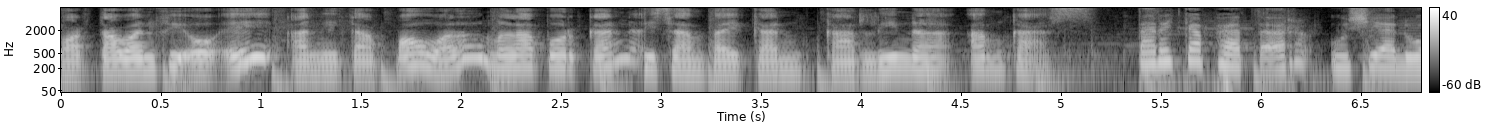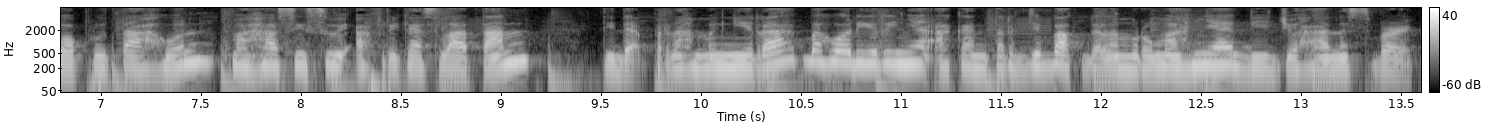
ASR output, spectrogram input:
Wartawan VOA Anita Powell melaporkan disampaikan Karlina Amkas. Tarika Peter, usia 20 tahun, mahasiswi Afrika Selatan, tidak pernah mengira bahwa dirinya akan terjebak dalam rumahnya di Johannesburg.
